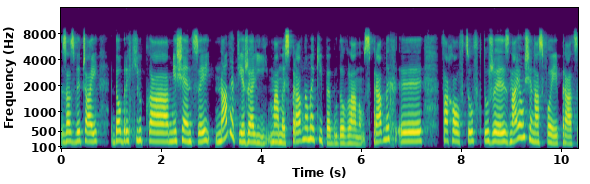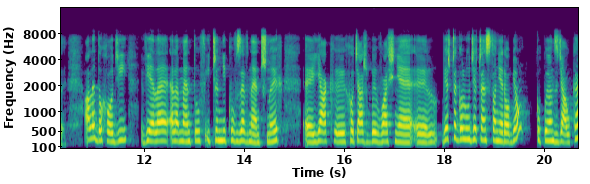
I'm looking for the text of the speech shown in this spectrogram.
zazwyczaj dobrych kilka miesięcy, nawet jeżeli mamy sprawną ekipę budowlaną, sprawnych yy, fachowców, którzy znają się na swojej pracy, ale dochodzi wiele elementów i czynników zewnętrznych, jak e, chociażby właśnie, e, wiesz czego ludzie często nie robią, kupując działkę,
